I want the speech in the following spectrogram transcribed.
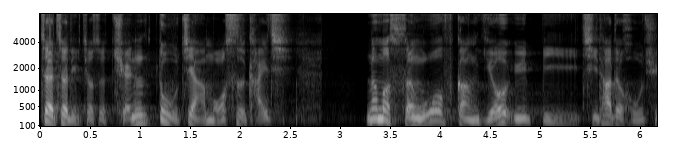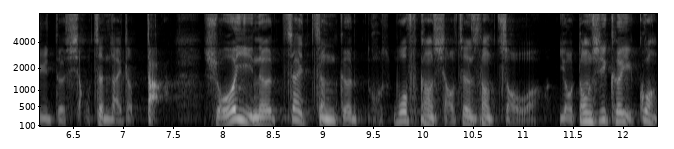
在这里就是全度假模式开启。那么圣沃夫港由于比其他的湖区的小镇来的大，所以呢，在整个沃夫港小镇上走啊，有东西可以逛。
